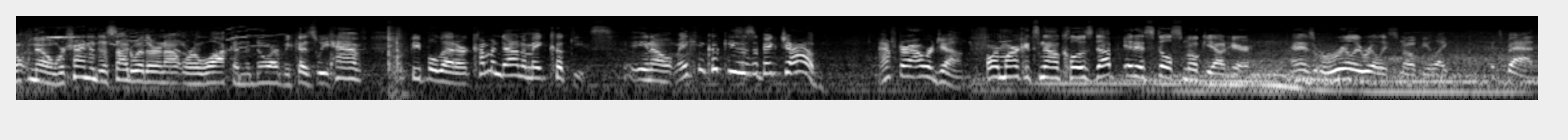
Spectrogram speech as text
don't know. We're trying to decide whether or not we're locking the door because we have people that are coming down to make cookies. You know, making cookies is a big job. After our job. Farm market's now closed up. It is still smoky out here. And it's really, really smoky. Like, it's bad.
